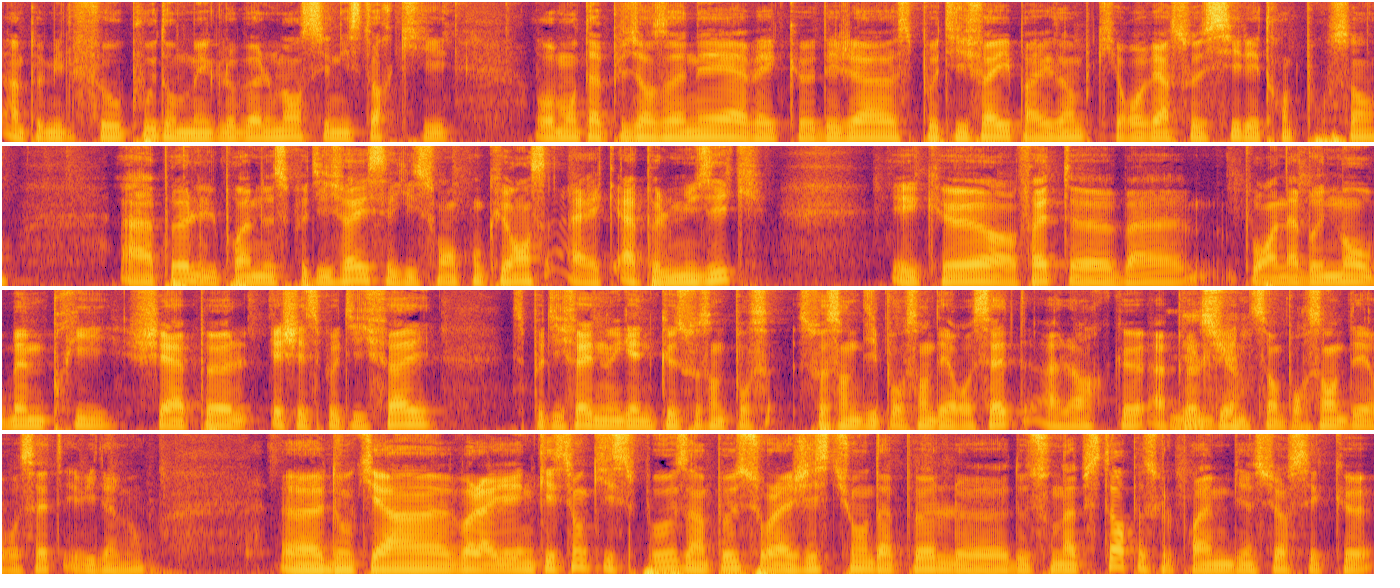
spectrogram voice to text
un, peu mis le feu au poudre mais globalement c'est une histoire qui remonte à plusieurs années avec euh, déjà Spotify par exemple qui reverse aussi les 30% à Apple. Et le problème de Spotify c'est qu'ils sont en concurrence avec Apple Music et que en fait bah, pour un abonnement au même prix chez Apple et chez Spotify Spotify ne gagne que 60%, 70% des recettes alors que Apple gagne 100% des recettes évidemment euh, donc il y a voilà, il y a une question qui se pose un peu sur la gestion d'Apple euh, de son App Store parce que le problème bien sûr c'est que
